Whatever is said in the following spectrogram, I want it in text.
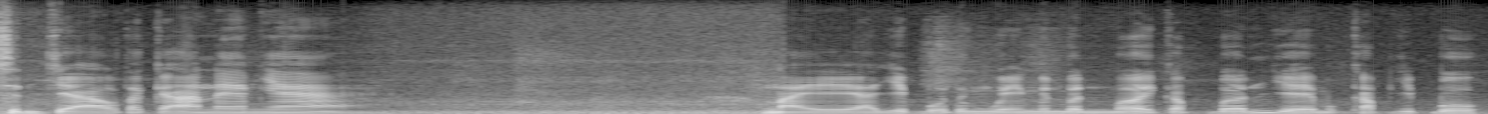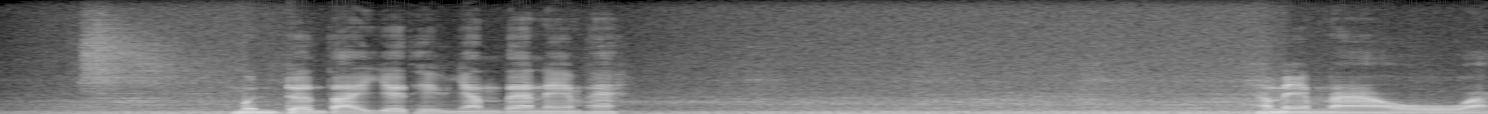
Xin chào tất cả anh em nha. Này à, Zippo Tuấn nguyện Minh Bình mới cập bến về một cặp Zippo. Mình trên tay giới thiệu nhanh tới anh em ha. Anh em nào à,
